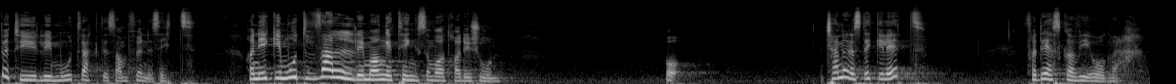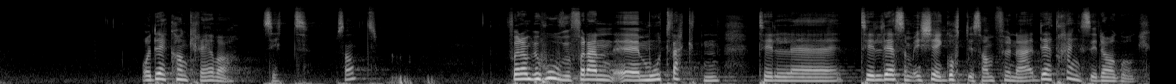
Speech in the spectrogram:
kjempetydelig motvekt til samfunnet sitt. Han gikk imot veldig mange ting som var tradisjon. Kjenner det stikker litt? For det skal vi òg være. Og det kan kreve sitt. sant? For behovet for den eh, motvekten til, eh, til, det som ikke er godt i samfunnet, det trengs i dag òg.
